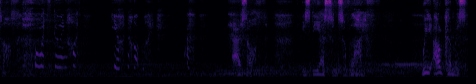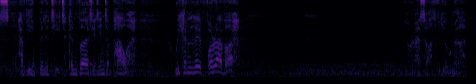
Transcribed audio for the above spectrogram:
Azoth. What's going on? You're not my. Uh, Azoth is the essence of life. We alchemists have the ability to convert it into power. We can live forever. Your Azoth, Fiona,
